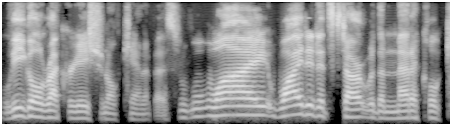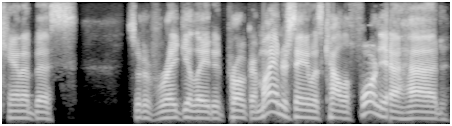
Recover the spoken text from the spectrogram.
legal recreational cannabis. Why why did it start with a medical cannabis sort of regulated program? My understanding was California had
